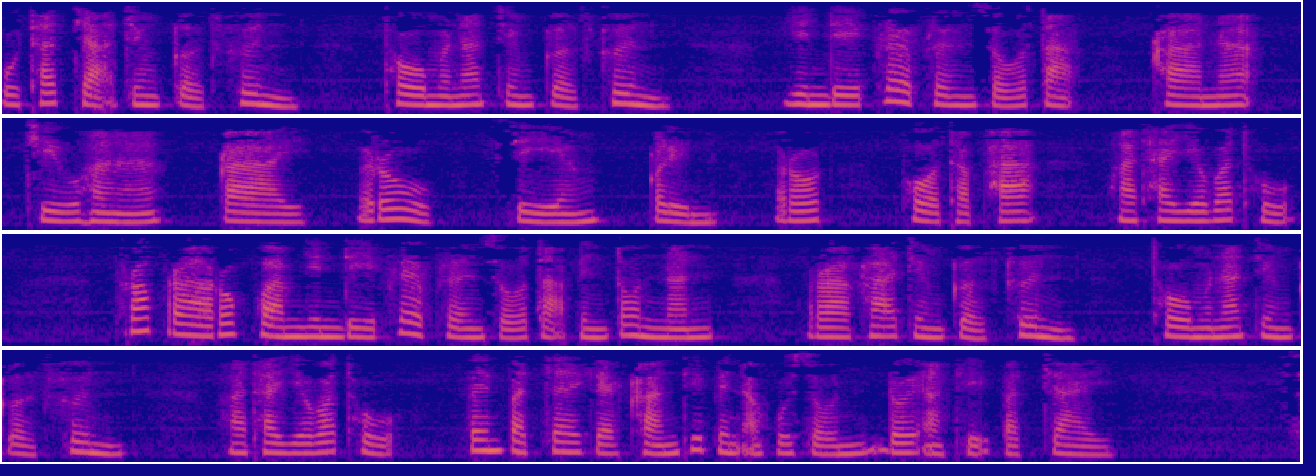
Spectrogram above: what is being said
อุทจจะจึงเกิดขึ้น โทมนัสจึงเกิดขึ้น ยินดีเพลิดเพลินโสตะ คานะ ชิวหา กาย รูป เสียง กลิ่น รส โผฏฐะหาทายวัตถุ เพราะปรารบความยินดีเพลิดเพลินโสตะเป็นต้นนั้น ราคะจึงเกิดขึ้น โทมนัสจึงเกิดขึ้นหาทายวัตถุเป็นปัจจัยแก่ขันธ์ที่เป็นอกุศล โดยอธิปัจจัย ส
